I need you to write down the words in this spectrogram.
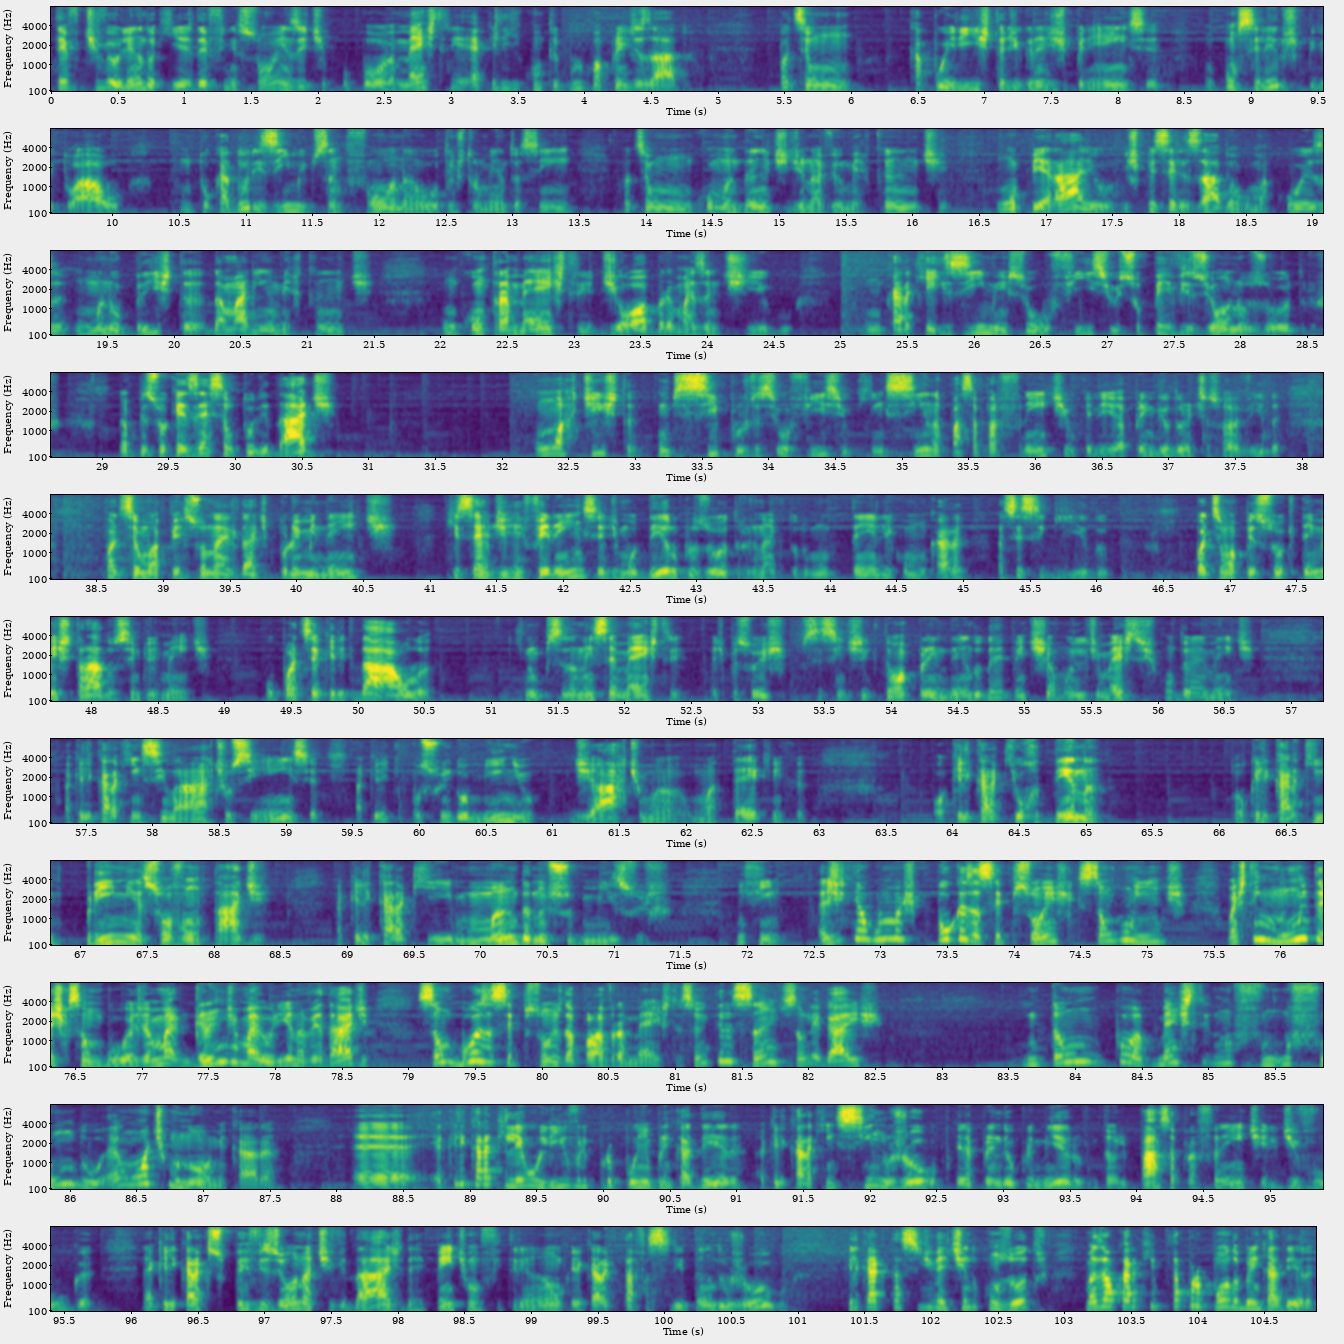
teve, tive olhando aqui as definições e, tipo, pô, mestre é aquele que contribui com o aprendizado. Pode ser um capoeirista de grande experiência, um conselheiro espiritual, um tocador exímio de sanfona, outro instrumento assim, pode ser um comandante de navio mercante, um operário especializado em alguma coisa, um manobrista da marinha mercante, um contramestre de obra mais antigo, um cara que exime em seu ofício e supervisiona os outros, uma pessoa que exerce autoridade, um artista, um discípulo do seu ofício que ensina, passa para frente o que ele aprendeu durante a sua vida. Pode ser uma personalidade proeminente que serve de referência, de modelo para os outros, né? Que todo mundo tem ali como um cara a ser seguido. Pode ser uma pessoa que tem mestrado simplesmente, ou pode ser aquele que dá aula, que não precisa nem ser mestre. As pessoas se sentirem que estão aprendendo, de repente chamam ele de mestre espontaneamente. Aquele cara que ensina arte ou ciência, aquele que possui domínio de arte, uma, uma técnica, ou aquele cara que ordena, ou aquele cara que imprime a sua vontade aquele cara que manda nos submissos. Enfim, a gente tem algumas poucas acepções que são ruins, mas tem muitas que são boas. A grande maioria, na verdade, são boas acepções da palavra mestre, são interessantes, são legais. Então, pô, mestre no, no fundo é um ótimo nome, cara. É, é, aquele cara que lê o livro e propõe a brincadeira, aquele cara que ensina o jogo porque ele aprendeu primeiro, então ele passa para frente, ele divulga. É aquele cara que supervisiona a atividade, de repente, um anfitrião, aquele cara que tá facilitando o jogo, aquele cara que tá se divertindo com os outros, mas é o cara que tá propondo brincadeira.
